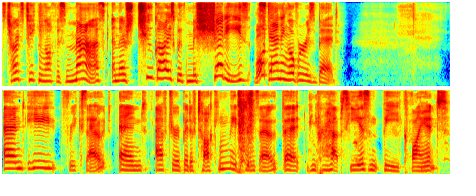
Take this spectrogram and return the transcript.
starts taking off his mask, and there's two guys with machetes What? standing over his bed. And he freaks out. And after a bit of talking, it turns out that perhaps he isn't the client.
